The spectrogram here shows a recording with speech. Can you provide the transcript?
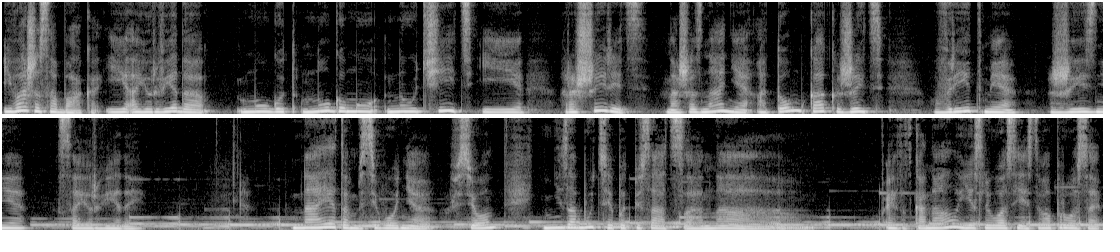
И ваша собака, и аюрведа могут многому научить и расширить наше знание о том, как жить в ритме жизни с аюрведой. На этом сегодня все. Не забудьте подписаться на этот канал. Если у вас есть вопросы,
